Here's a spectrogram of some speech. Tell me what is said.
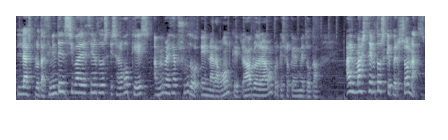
la explotación intensiva de cerdos es algo que es, a mí me parece absurdo. En Aragón, que hablo de Aragón porque es lo que a mí me toca, hay más cerdos que personas,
